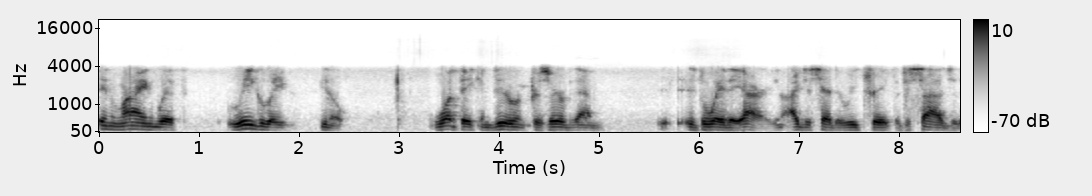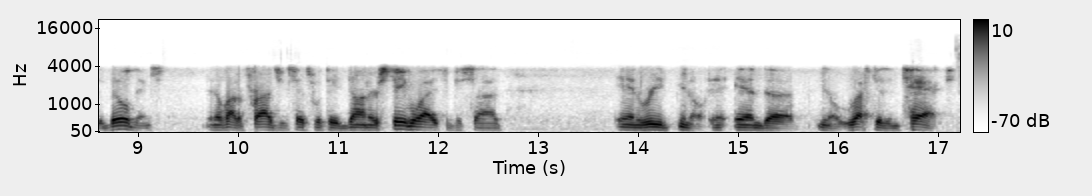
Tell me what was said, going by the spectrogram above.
in line with legally, you know, what they can do and preserve them is the way they are. You know, I just had to recreate the facades of the buildings. In a lot of projects, that's what they've done, or stabilize the facade and re, you know, and uh, you know, left it intact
